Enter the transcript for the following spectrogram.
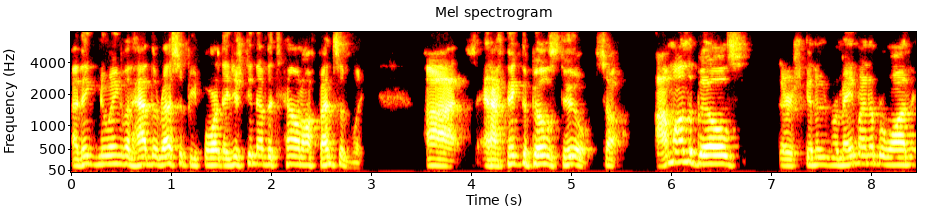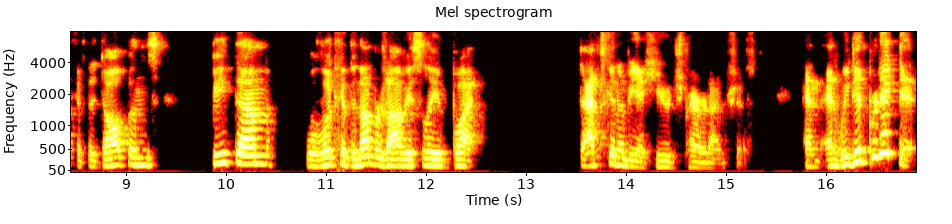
I think New England had the recipe for it. They just didn't have the talent offensively. Uh, and I think the Bills do. So I'm on the Bills. They're going to remain my number one. If the Dolphins beat them, we'll look at the numbers, obviously, but that's going to be a huge paradigm shift. And and we did predict it.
